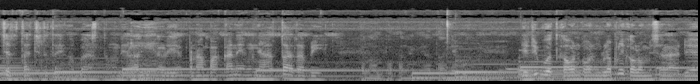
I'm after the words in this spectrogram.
cerita-cerita yang ngebahas tentang dia lagi kali ya. Penampakan yang nyata tapi. Penampakan yang nyatanya boleh jadi buat kawan-kawan gelap nih kalau misalnya ada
